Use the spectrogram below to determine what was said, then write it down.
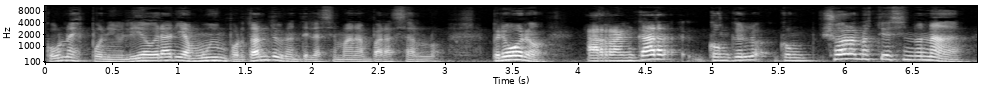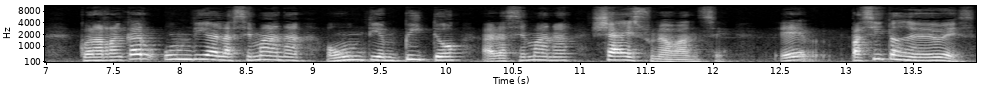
una disponibilidad horaria muy importante durante la semana para hacerlo. Pero bueno, arrancar con que con, yo ahora no estoy haciendo nada. Con arrancar un día a la semana o un tiempito a la semana ya es un avance. ¿eh? Pasitos de bebés,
